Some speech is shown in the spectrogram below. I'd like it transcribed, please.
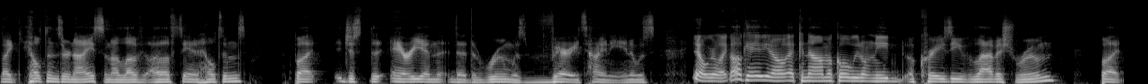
like Hiltons are nice and I love I love staying at Hiltons but just the area and the, the, the, room was very tiny. And it was you know we were like okay you know economical. We don't need a crazy lavish room. But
